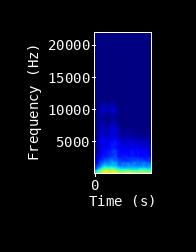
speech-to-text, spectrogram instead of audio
you.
